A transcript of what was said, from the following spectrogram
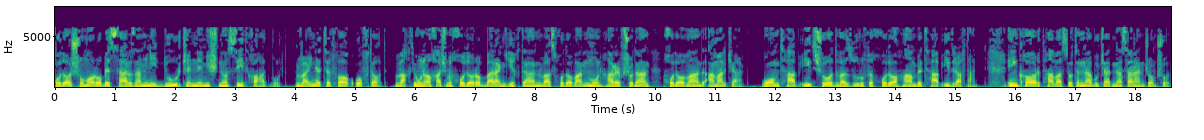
خدا شما رو به سرزمینی دور که نمی‌شناسید خواهد برد. و این اتفاق افتاد. وقتی اونا خشم خدا رو برانگیختن و از خداوند منحرف شدن خداوند عمل کرد. قوم تبعید شد و ظروف خدا هم به تبعید رفتن. این کار توسط نبوکد نصر انجام شد.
